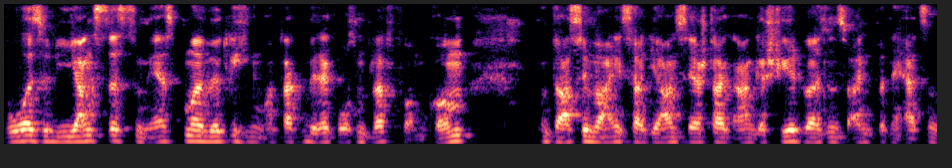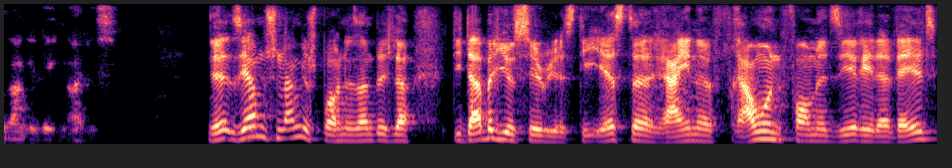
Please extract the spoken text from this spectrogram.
wo also die Youngsters zum ersten Mal wirklich in Kontakt mit der großen Plattform kommen. Und da sind wir eigentlich seit Jahren sehr stark engagiert, weil es uns einfach eine Herzensangelegenheit ist. Ja, Sie haben es schon angesprochen, Herr Sandbichler, die W-Series, die erste reine Frauenformelserie der Welt.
